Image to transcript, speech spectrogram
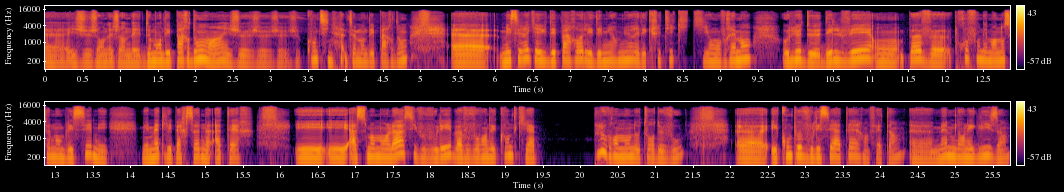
euh, et j'en ai demandé pardon, hein, et je, je, je, je, continue à demander pardon. Euh, mais c'est vrai qu'il y a eu des paroles et des murmures et des critiques qui ont vraiment, au lieu de d'élever, on peuvent profondément non seulement blesser, mais mais mettre les personnes à terre. Et, et à ce moment-là, si vous voulez, bah, vous vous rendez compte qu'il y a plus grand monde autour de vous euh, et qu'on peut vous laisser à terre en fait, hein, euh, même dans l'Église. Hein.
